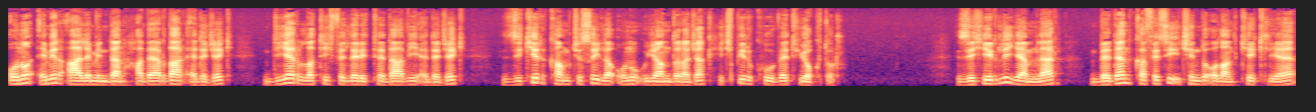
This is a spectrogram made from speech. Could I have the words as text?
onu emir aleminden haberdar edecek, diğer latifeleri tedavi edecek, zikir kamçısıyla onu uyandıracak hiçbir kuvvet yoktur. Zehirli yemler, beden kafesi içinde olan kekliğe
